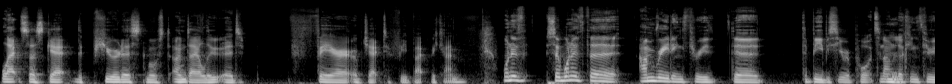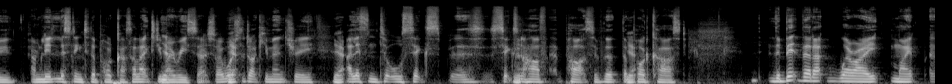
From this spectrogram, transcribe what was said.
lets us get the purest, most undiluted, fair, objective feedback we can. One of so one of the I'm reading through the the BBC reports and I'm looking through I'm li- listening to the podcast. I like to do my research, so I watched Mm. Yeah. the documentary. Yeah. I listened to all six uh, six and a half parts of the, the podcast. The bit that I, where I my uh,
